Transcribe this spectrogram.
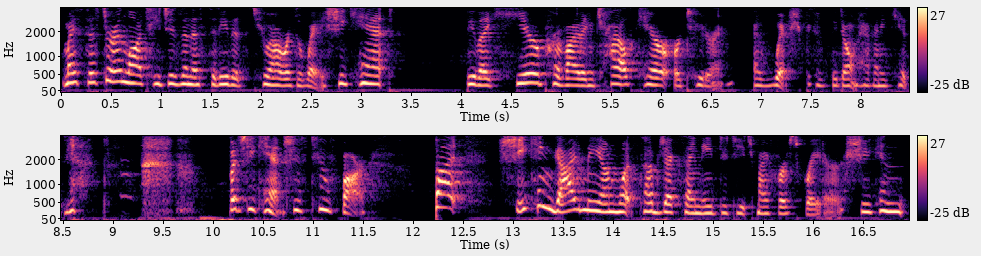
my sister in law teaches in a city that's two hours away. She can't be like here providing childcare or tutoring. I wish because they don't have any kids yet. But she can't. She's too far. But she can guide me on what subjects I need to teach my first grader. She can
